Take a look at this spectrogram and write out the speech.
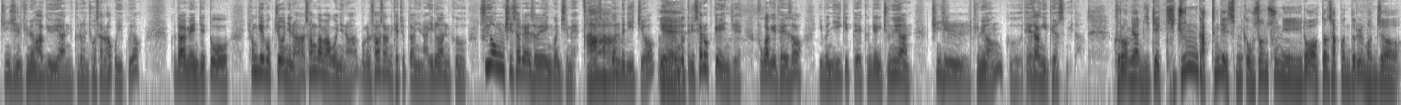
진실을 규명하기 위한 그런 조사를 하고 있고요. 그 다음에 이제 또 형제복지원이나 성감학원이나 물론 서산 개척단이나 이런 그 수용 시설에서의 인권 침해 아. 사건들이 있죠. 예. 그런 것들이 새롭게 이제 부각이 돼서 이번 2기 때 굉장히 중요한 진실 규명 그 대상이 되었습니다. 그러면 이게 기준 같은 게 있습니까? 우선순위로 어떤 사건들을 먼저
